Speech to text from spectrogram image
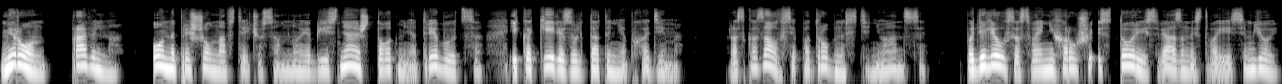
Мирон, правильно? Он и пришел навстречу со мной, объясняя, что от меня требуется и какие результаты необходимы. Рассказал все подробности, нюансы. Поделился своей нехорошей историей, связанной с твоей семьей.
